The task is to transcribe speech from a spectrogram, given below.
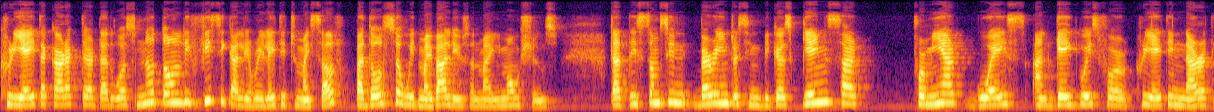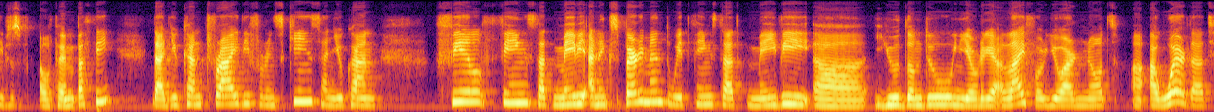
create a character that was not only physically related to myself, but also with my values and my emotions. That is something very interesting because games are for me are ways and gateways for creating narratives of empathy that you can try different skins and you can feel things that maybe an experiment with things that maybe uh, you don't do in your real life or you are not uh, aware that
